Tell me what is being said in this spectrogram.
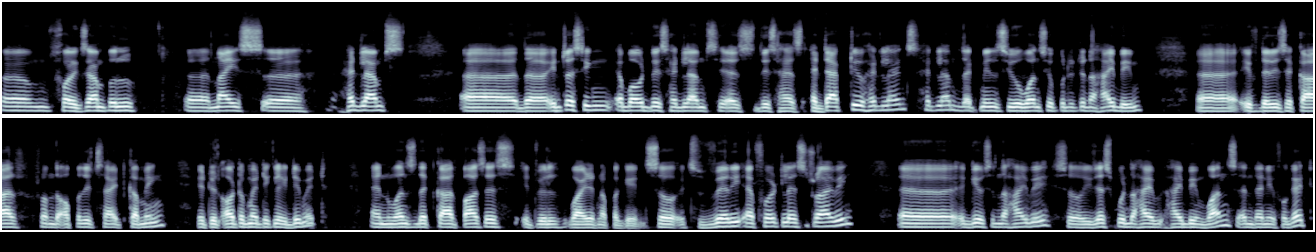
Um, for example, uh, nice uh, headlamps. Uh, the interesting about this headlamps is this has adaptive headlamps. Headlamps that means you once you put it in a high beam, uh, if there is a car from the opposite side coming, it will automatically dim it and once that car passes it will widen up again. So it's very effortless driving. Uh, it gives in the highway. So you just put the high, high beam once and then you forget.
